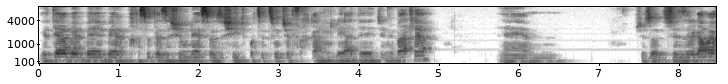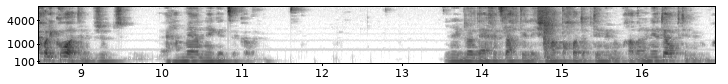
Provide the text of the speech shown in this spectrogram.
יותר ב, ב, ב, בחסות איזשהו נס או איזושהי התפוצצות של שחקן ליד ג'ימי באטלר, שזה, שזה לגמרי יכול לקרות, אני פשוט אהמר נגד זה כרגע. אני לא יודע איך הצלחתי להישמע פחות אופטימי ממך, אבל אני יותר אופטימי ממך.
